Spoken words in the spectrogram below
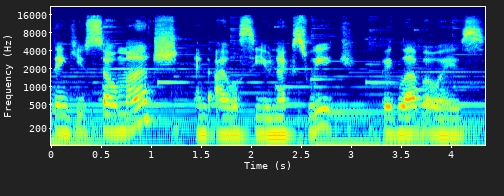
Thank you so much and I will see you next week. Big love always.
